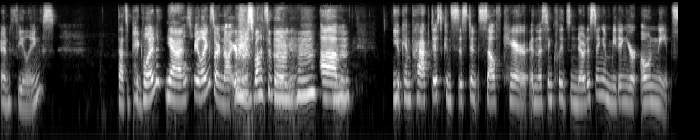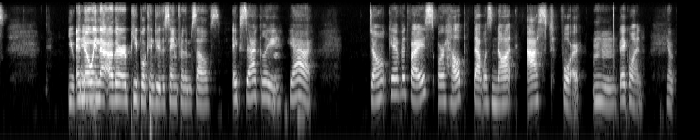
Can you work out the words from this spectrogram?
and feelings. That's a big one. Yeah. People's feelings are not your mm-hmm. responsibility. Mm-hmm. Um, mm-hmm. You can practice consistent self care, and this includes noticing and meeting your own needs. You and can- knowing that other people can do the same for themselves. Exactly. Mhm. Yeah. Don't give advice or help that was not asked for. hmm Big one. Yep.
